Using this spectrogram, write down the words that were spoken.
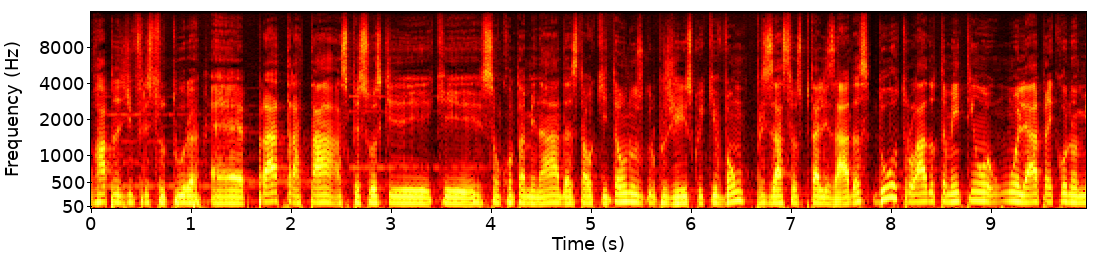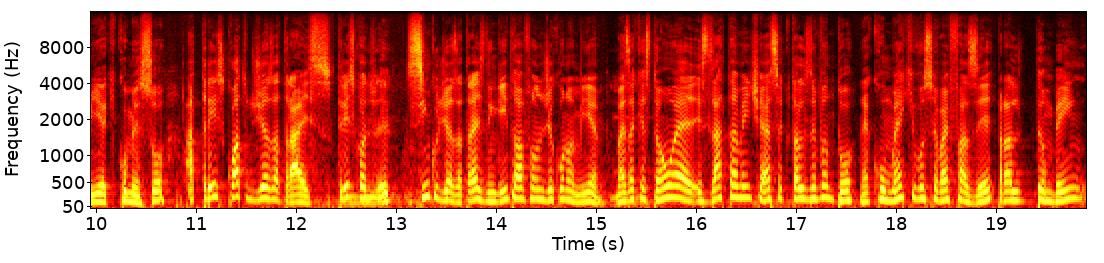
rápida de infraestrutura é, para tratar as pessoas que, que são contaminadas, tal, que estão nos grupos de risco e que vão precisar ser hospitalizadas. Do outro lado também tem um olhar para a economia que começou há 3, 4 dias atrás. 3, 4, 5 dias atrás ninguém tava falando de economia. Mas a questão é exatamente essa que o Thales levantou, né? Como é que você vai fazer para também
